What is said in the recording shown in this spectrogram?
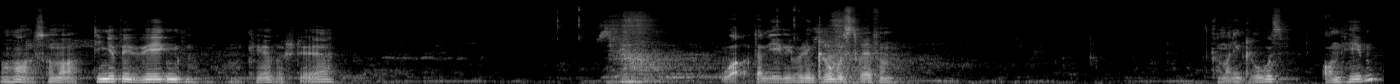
Aha, das kann man Dinge bewegen. Okay, verstehe. Wow, daneben über den Globus treffen. Kann man den Globus anheben?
